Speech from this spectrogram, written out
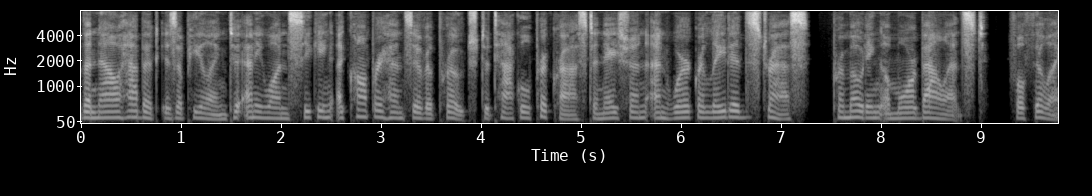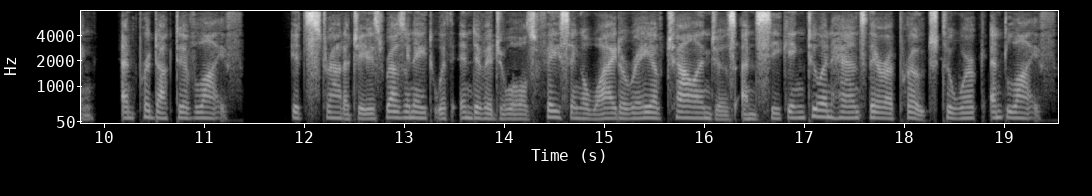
The Now Habit is appealing to anyone seeking a comprehensive approach to tackle procrastination and work-related stress, promoting a more balanced, fulfilling, and productive life. Its strategies resonate with individuals facing a wide array of challenges and seeking to enhance their approach to work and life.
